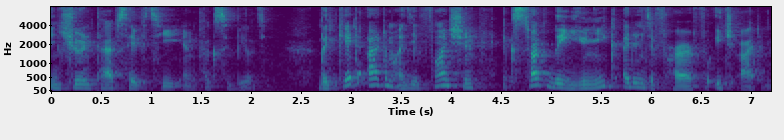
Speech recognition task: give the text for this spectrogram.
ensuring type safety and flexibility. The getItemID function extracts the unique identifier for each item.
